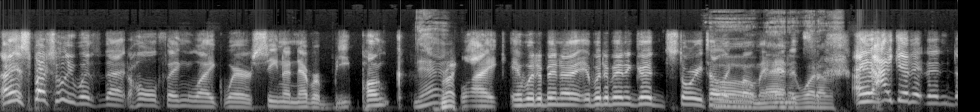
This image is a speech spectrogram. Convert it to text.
and especially with that whole thing like where Cena never beat Punk. Yeah, Right. Like it would have been a it would have been a good storytelling Oh, moment. man, and it would have. And I get it, and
